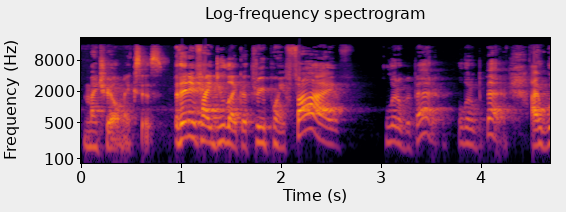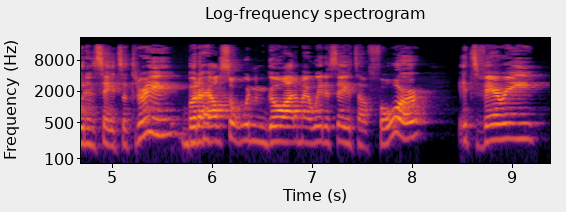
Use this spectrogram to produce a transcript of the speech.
my trail mixes. But then if I do like a 3.5, a little bit better, a little bit better. I wouldn't say it's a three, but I also wouldn't go out of my way to say it's a four. It's very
